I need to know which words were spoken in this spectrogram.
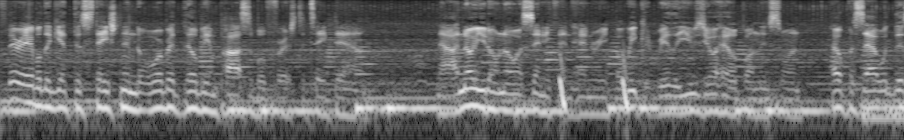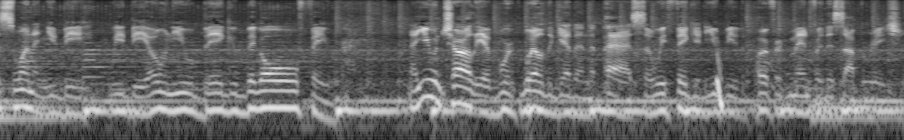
If they're able to get this station into orbit, they'll be impossible for us to take down. Now, I know you don't know us anything, Henry, but we could really use your help on this one. Help us out with this one, and you'd be we'd be owing you a big, big old favor. Now, you and Charlie have worked well together in the past, so we figured you'd be the perfect men for this operation.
